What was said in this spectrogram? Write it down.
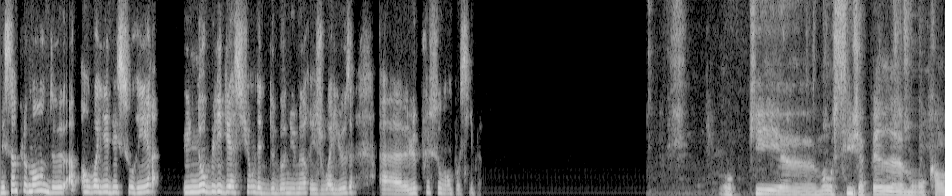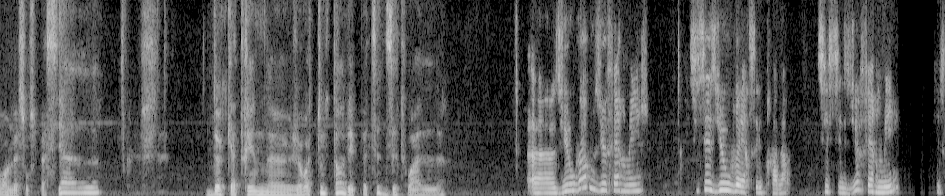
mais simplement de envoyer des sourires, une obligation d'être de bonne humeur et joyeuse le plus souvent possible. Ok, euh, moi aussi, j'appelle mon corps un vaisseau spatial. De Catherine, euh, je vois tout le temps des petites étoiles. Euh, yeux ouverts ou yeux fermés? Si c'est yeux ouverts, c'est le prana. si ses yeux fermés, qu'est-ce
